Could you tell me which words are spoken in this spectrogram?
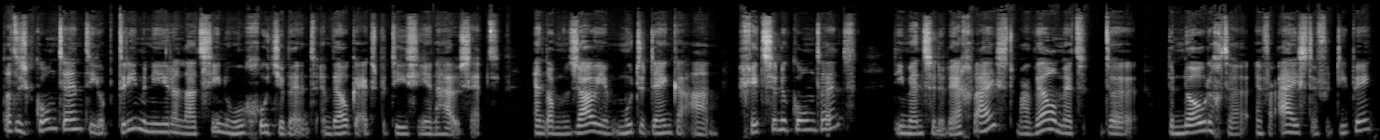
Dat is content die op drie manieren laat zien hoe goed je bent en welke expertise je in huis hebt. En dan zou je moeten denken aan gidsende content, die mensen de weg wijst, maar wel met de benodigde en vereiste verdieping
